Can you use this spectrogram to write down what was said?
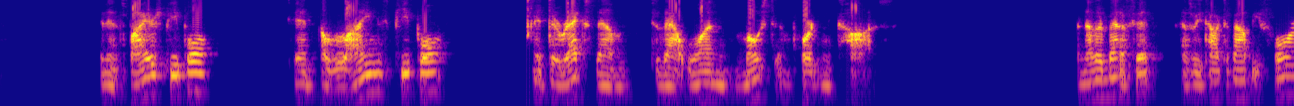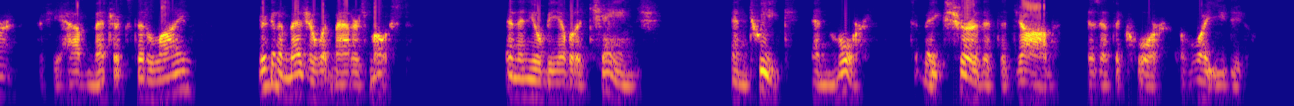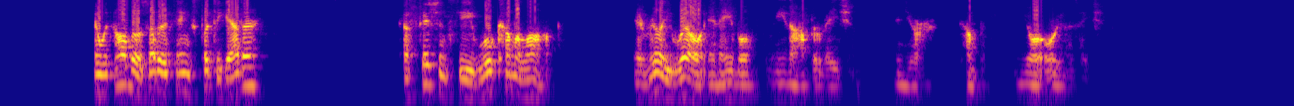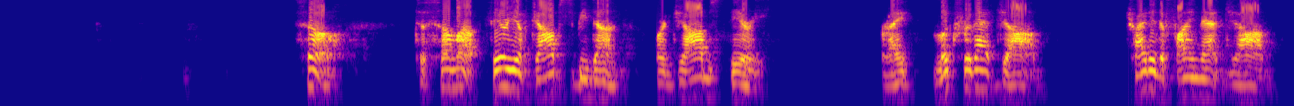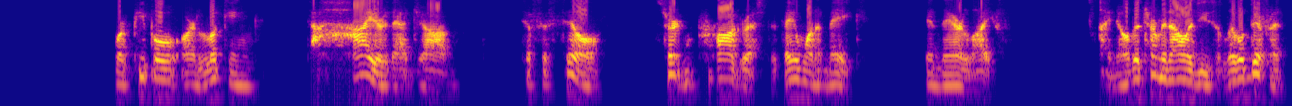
It inspires people, it aligns people, it directs them to that one most important cause. Another benefit, as we talked about before, if you have metrics that align, you're going to measure what matters most. And then you'll be able to change and tweak and morph to make sure that the job is at the core of what you do. And with all those other things put together, efficiency will come along. It really will enable lean operations in your company, in your organization. So, to sum up, theory of jobs to be done, or jobs theory, right? Look for that job. Try to define that job where people are looking to hire that job to fulfill certain progress that they want to make in their life. I know the terminology is a little different,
